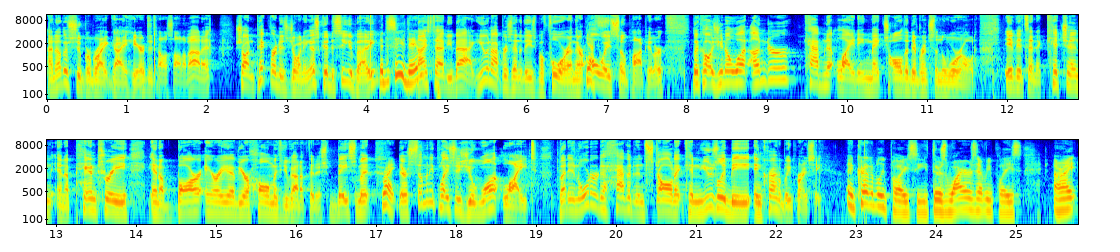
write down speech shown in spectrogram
another super bright guy here to tell us all about it. Sean Pickford is joining us. Good to see you, buddy. Good to see you, Dave. Nice to have you back. You and I presented these before, and they're Yes. always so popular because you know what? Under cabinet lighting makes all the difference in the world. If it's in a kitchen, in a pantry, in a bar area of your home, if you've got a finished basement, Right. there's so many places you want light, but in order to have it installed, it can usually be incredibly pricey. incredibly pricey. There's wires every place. All right,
